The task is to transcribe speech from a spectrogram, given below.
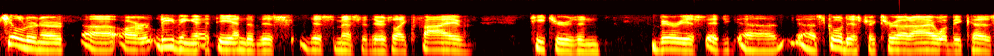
children are uh, are leaving at the end of this this semester. There's like five teachers in various edu- uh, uh, school districts throughout Iowa because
